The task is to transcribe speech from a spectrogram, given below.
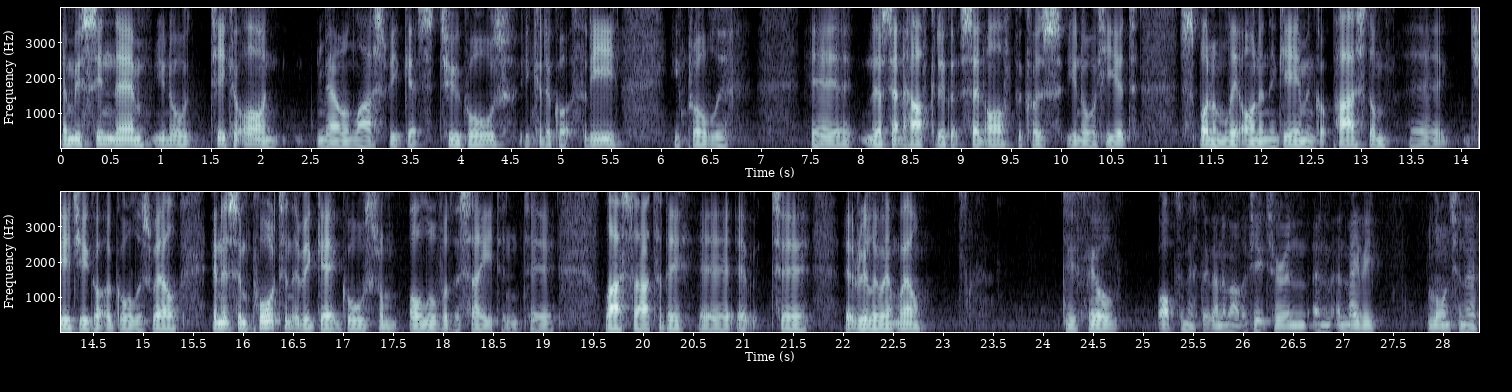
and we've seen them, you know, take it on. Mellon last week gets two goals. He could have got three. He probably uh, their centre half could have got sent off because you know he had spun him late on in the game and got past him. Uh, JJ got a goal as well, and it's important that we get goals from all over the side. And uh, last Saturday, uh, it uh, it really went well. Do you feel optimistic then about the future and, and, and maybe launching a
